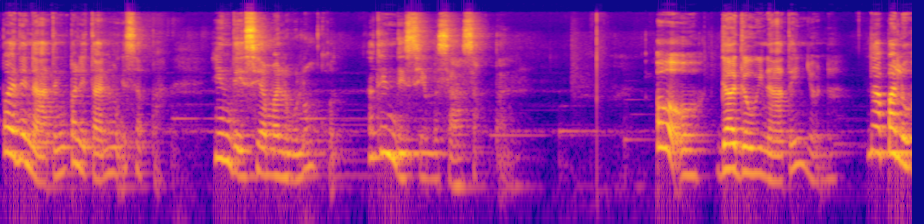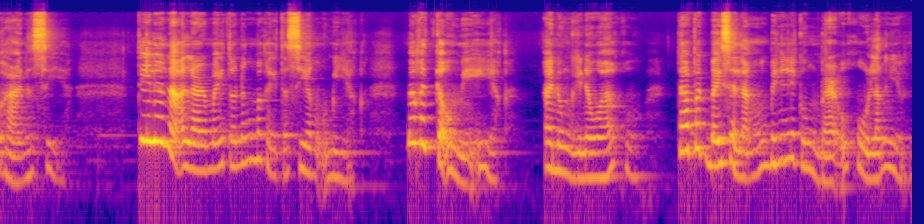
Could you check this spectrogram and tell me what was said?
pwede nating palitan ng isa pa. Hindi siya malulungkot. at hindi siya masasaktan. Oo, gagawin natin yun. Napaluha na siya. Tila na alarma ito nang makita siyang umiyak. Bakit ka umiiyak? Anong ginawa ko? Dapat ba isa lang ang binili kong bear o kulang yun?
